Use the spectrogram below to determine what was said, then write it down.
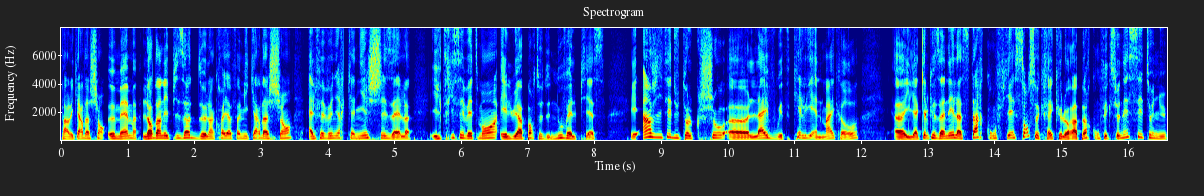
par les Kardashian eux-mêmes. Lors d'un épisode de l'incroyable famille Kardashian, elle fait venir Kanye chez elle. Il trie ses vêtements et lui apporte de nouvelles pièces. Et invité du talk show euh, Live with Kelly and Michael, euh, il y a quelques années, la star confiait sans secret que le rappeur confectionnait ses tenues.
